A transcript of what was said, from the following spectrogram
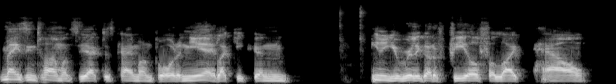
amazing time once the actors came on board. And yeah, like you can, you know, you really got a feel for like how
